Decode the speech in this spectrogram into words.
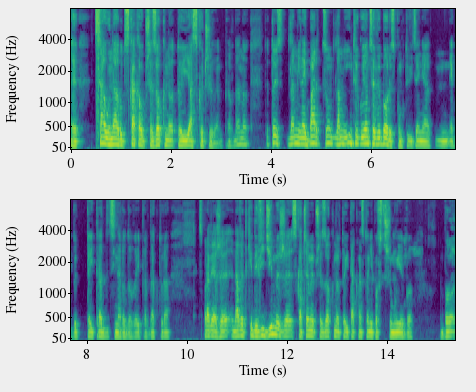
e, cały naród skakał przez okno, to i ja skoczyłem, prawda? No, to, to jest dla mnie najbardziej, dla mnie intrygujące wybory z punktu widzenia jakby tej tradycji narodowej, prawda, która sprawia, że nawet kiedy widzimy, że skaczemy przez okno, to i tak nas to nie powstrzymuje, bo, bo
